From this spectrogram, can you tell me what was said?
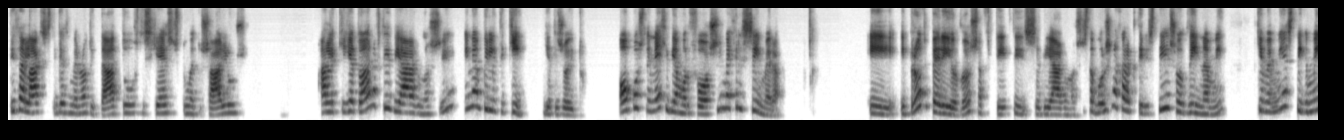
τι θα αλλάξει στην καθημερινότητά του, στις σχέσεις του με τους άλλους, αλλά και για το αν αυτή η διάγνωση είναι απειλητική για τη ζωή του, όπως την έχει διαμορφώσει μέχρι σήμερα. Η, η πρώτη περίοδος αυτή της διάγνωσης θα μπορούσε να χαρακτηριστεί ισοδύναμη και με μια στιγμή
